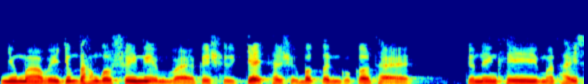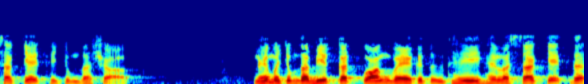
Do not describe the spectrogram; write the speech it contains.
nhưng mà vì chúng ta không có suy nghiệm về cái sự chết hay sự bất tỉnh của cơ thể cho nên khi mà thấy xác chết thì chúng ta sợ. Nếu mà chúng ta biết cách quán về cái tử thi hay là xác chết đó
